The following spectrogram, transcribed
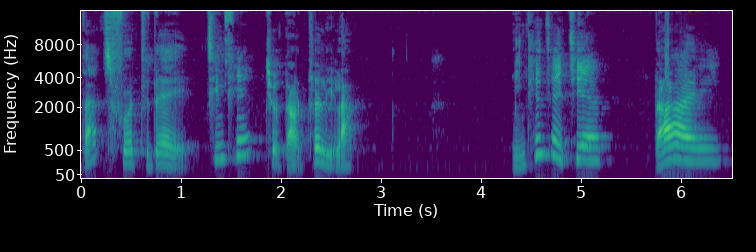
that's for today。今天就到这里啦，明天再见，Bye。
